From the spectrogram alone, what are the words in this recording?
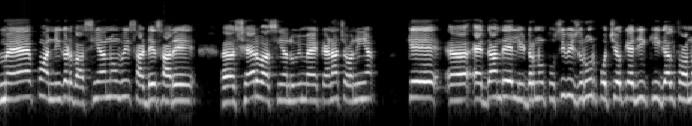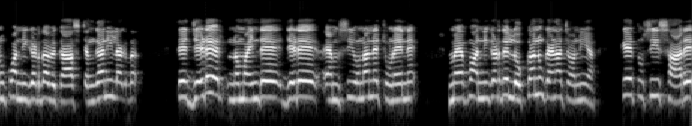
ਮੈਂ ਭਵਾਨੀਗੜ੍ਹ ਵਾਸੀਆਂ ਨੂੰ ਵੀ, ਸਾਡੇ ਸਾਰੇ ਸ਼ਹਿਰ ਵਾਸੀਆਂ ਨੂੰ ਵੀ ਮੈਂ ਕਹਿਣਾ ਚਾਹੁੰਦੀ ਆ ਕਿ ਐਦਾਂ ਦੇ ਲੀਡਰ ਨੂੰ ਤੁਸੀਂ ਵੀ ਜ਼ਰੂਰ ਪੁੱਛਿਓ ਕਿ ਜੀ ਕੀ ਗੱਲ ਤੁਹਾਨੂੰ ਭਵਾਨੀਗੜ੍ਹ ਦਾ ਵਿਕਾਸ ਚੰਗਾ ਨਹੀਂ ਲੱਗਦਾ। ਤੇ ਜਿਹੜੇ ਨੁਮਾਇੰਦੇ, ਜਿਹੜੇ ਐਮਸੀ ਉਹਨਾਂ ਨੇ ਚੁਣੇ ਨੇ ਮੈਂ ਭਵਾਨੀਗੜ੍ਹ ਦੇ ਲੋਕਾਂ ਨੂੰ ਕਹਿਣਾ ਚਾਹੁੰਦੀ ਆ ਕਿ ਤੁਸੀਂ ਸਾਰੇ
